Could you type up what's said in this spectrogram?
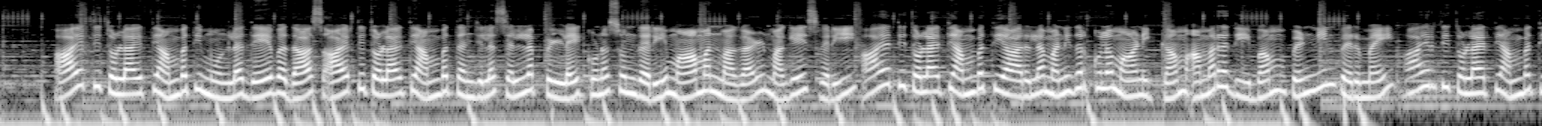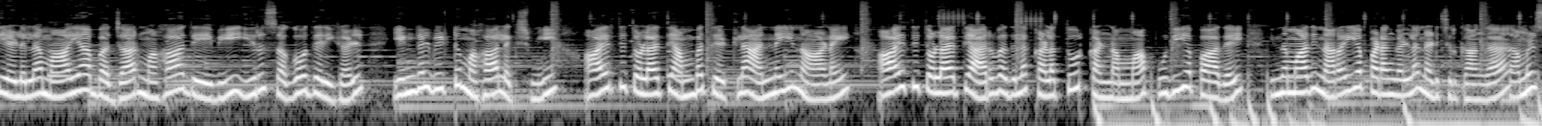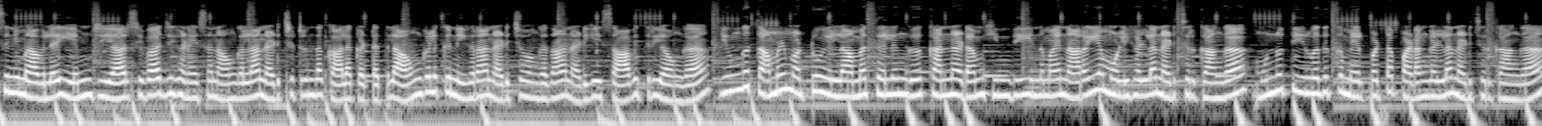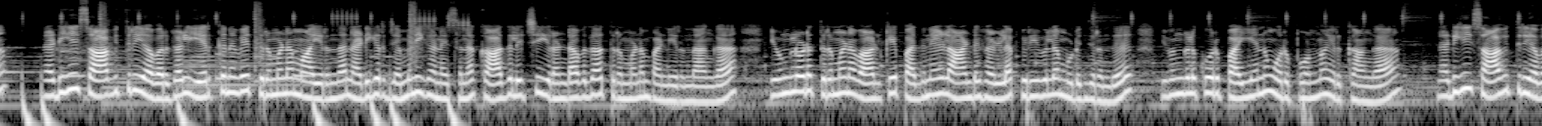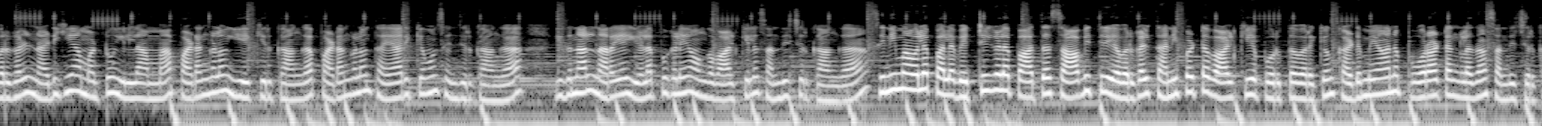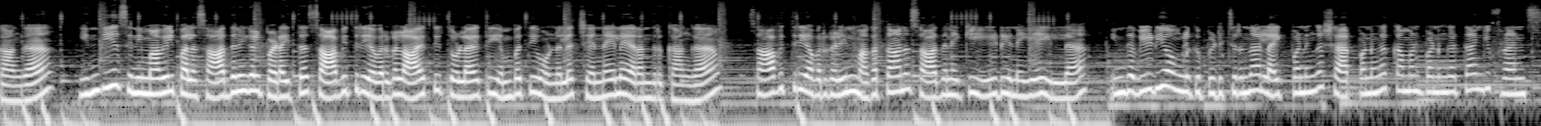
ஆயிரத்தி தொள்ளாயிரத்தி ஐம்பத்தி மூணில் தேவதாஸ் ஆயிரத்தி தொள்ளாயிரத்தி ஐம்பத்தஞ்சில் செல்லப்பிள்ளை குணசுந்தரி மாமன் மகள் மகேஸ்வரி ஆயிரத்தி தொள்ளாயிரத்தி ஐம்பத்தி ஆறில் மனிதர்குல மாணிக்கம் அமரதீபம் பெண்ணின் பெருமை ஆயிரத்தி தொள்ளாயிரத்தி ஐம்பத்தி ஏழில் மாயா பஜார் மகாதேவி இரு சகோதரிகள் எங்கள் வீட்டு மகாலட்சுமி ஆயிரத்தி தொள்ளாயிரத்தி ஐம்பத்தி எட்டில் அன்னையின் ஆணை ஆயிரத்தி தொள்ளாயிரத்தி அறுபதில் களத்தூர் கண்ணம்மா புதிய பாதை. இந்த மாதிரி நிறைய படங்களில் நடிச்சிருக்காங்க. தமிழ் சினிமாவில் எம்ஜிஆர் சிவாஜி கணேசன் அவங்கெல்லாம் நடிச்சிட்டு இருந்த காலகட்டத்தில் அவங்களுக்கு நிகராக நடித்தவங்க தான் நடிகை சாவித்ரி அவங்க. இவங்க தமிழ் மட்டும் இல்லாமல் தெலுங்கு கன்னடம் ஹிந்தி இந்த மாதிரி நிறைய மொழிகளில் நடிச்சிருக்காங்க. முந்நூற்றி இருபதுக்கு மேற்பட்ட படங்களில் நடிச்சிருக்காங்க. நடிகை சாவித்ரி அவர்கள் ஏற்கனவே திருமணமாயிருந்த நடிகர் ஜெமினி கணேசனை காதலிச்சு இரண்டாவதா திருமணம் பண்ணியிருந்தாங்க. இவங்களோட திருமண வாழ்க்கை பதினேழு ஆண்டுகளில் பிரிவில் முடிஞ்சிருந்து இவங்களுக்கு ஒரு பையனும் ஒரு பொண்ணும் இருக்காங்க. நடிகை சாவித்ரி அவர்கள் நடிகையாக மட்டும் இல்லாமல் படங்களும் இயக்கியிருக்காங்க படங்களும் தயாரிக்கவும் செஞ்சுருக்காங்க. இதனால் நிறைய இழப்புகளையும் அவங்க வாழ்க்கையில் சந்திச்சிருக்காங்க. சினிமாவில் பல வெற்றிகளை பார்த்த சாவித்ரி அவர்கள் தனிப்பட்ட வாழ்க்கையை பொறுத்த வரைக்கும் கடுமையான போராட்டங்களை தான் சந்திச்சிருக்காங்க. இந்திய சினிமாவில் பல சாதனைகள் படைத்த சாவித்ரி அவர்கள் ஆயிரத்தி தொள்ளாயிரத்தி எண்பத்தி ஒன்றில் சென்னையில் இறந்திருக்காங்க. சாவித்ரி அவர்களின் மகத்தான சாதனைக்கு ஈடு இணையே இல்லை. இந்த வீடியோ உங்களுக்கு பிடிச்சிருந்தா லைக் பண்ணுங்கள் ஷேர் பண்ணுங்கள் கமெண்ட் பண்ணுங்க. Thank you friends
